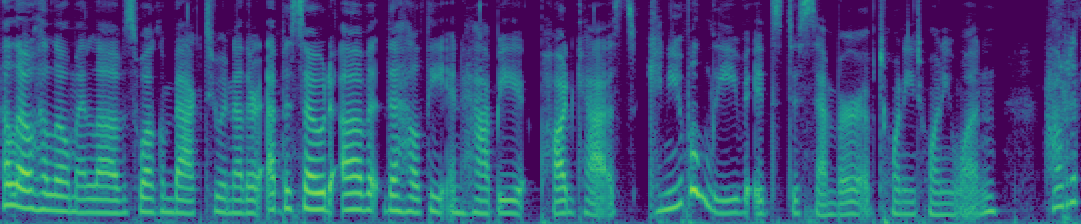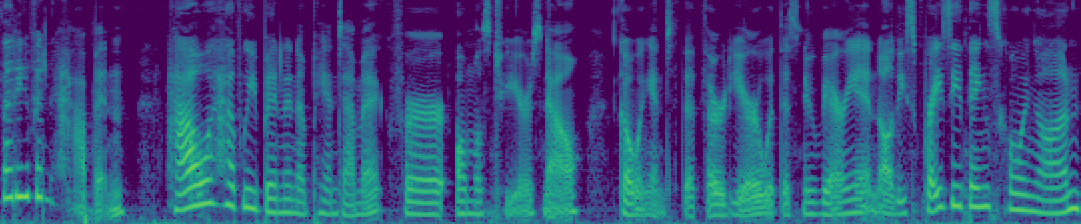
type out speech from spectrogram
Hello, hello, my loves. Welcome back to another episode of the Healthy and Happy podcast. Can you believe it's December of 2021? How did that even happen? How have we been in a pandemic for almost two years now, going into the third year with this new variant and all these crazy things going on?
